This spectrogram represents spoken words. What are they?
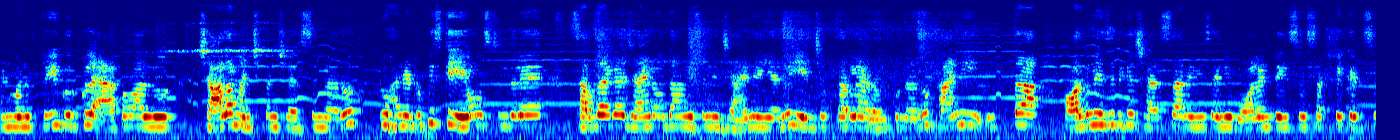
And మన ఫ్రీ గురుకుల యాప్ వాళ్ళు చాలా మంచి పని చేస్తున్నారు. టూ హండ్రెడ్ రూపీస్కి ఏం వస్తుందిలే? సరదాగా జాయిన్ అవుదాం అనేసి జాయిన్ అయ్యాను. ఏం చెప్తారులే అని అనుకున్నాను. కానీ ఇంత ఆర్గనైజ్డ్గా చేస్తారనేసి అని వాలంటీర్స్ సర్టిఫికెట్స్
